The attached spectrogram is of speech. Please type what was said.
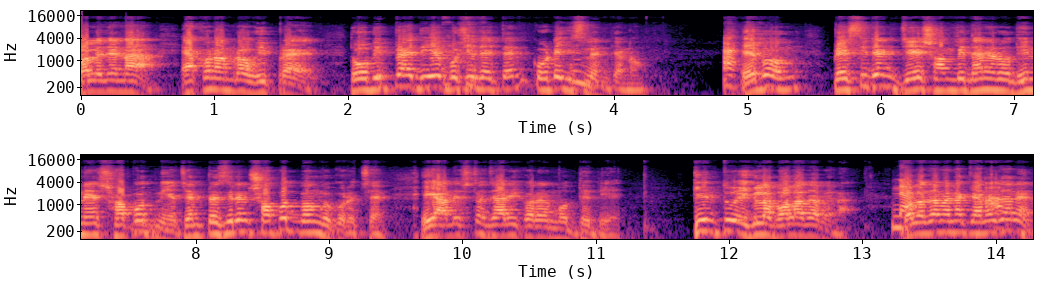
বলে যে না এখন আমরা অভিপ্রায় তো অভিপ্রায় দিয়ে বসে যাইতেন কোর্টে গেছিলেন কেন। এবং প্রেসিডেন্ট যে সংবিধানের অধীনে শপথ নিয়েছেন প্রেসিডেন্ট শপথ ভঙ্গ করেছেন এই আদেশটা জারি করার মধ্যে দিয়ে। কিন্তু এগুলো বলা যাবে না। বলা যাবে না কেন জানেন?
